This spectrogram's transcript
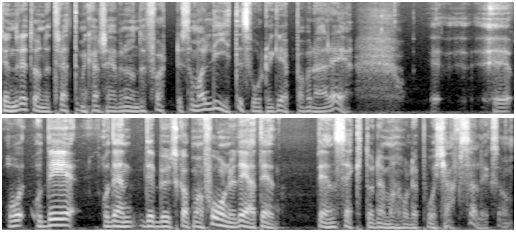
synnerhet under 30 men kanske även under 40 som har lite svårt att greppa vad det här är. Eh, och, och, det, och den, det budskap man får nu det är att det är, det är en sektor där man håller på att tjafsa. Liksom.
